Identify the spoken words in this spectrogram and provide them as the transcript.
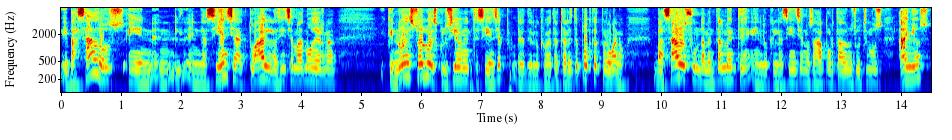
eh, basados en, la ciencia actual, la ciencia más moderna, que no es solo exclusivamente ciencia, de lo que va a tratar este podcast, pero bueno, basados fundamentalmente en lo que la ciencia nos ha aportado en los últimos años,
